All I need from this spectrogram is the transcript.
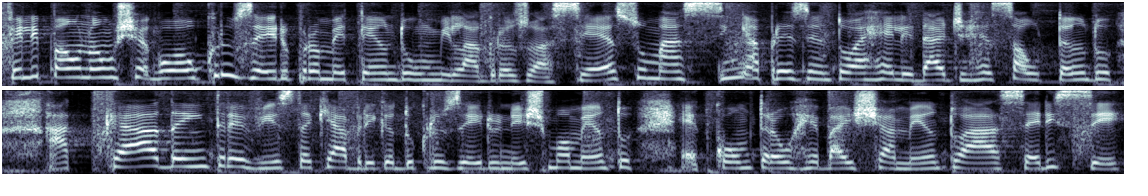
Felipão não chegou ao Cruzeiro prometendo um milagroso acesso sucesso, mas sim apresentou a realidade ressaltando a cada entrevista que a briga do Cruzeiro neste momento é contra o rebaixamento à Série C.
